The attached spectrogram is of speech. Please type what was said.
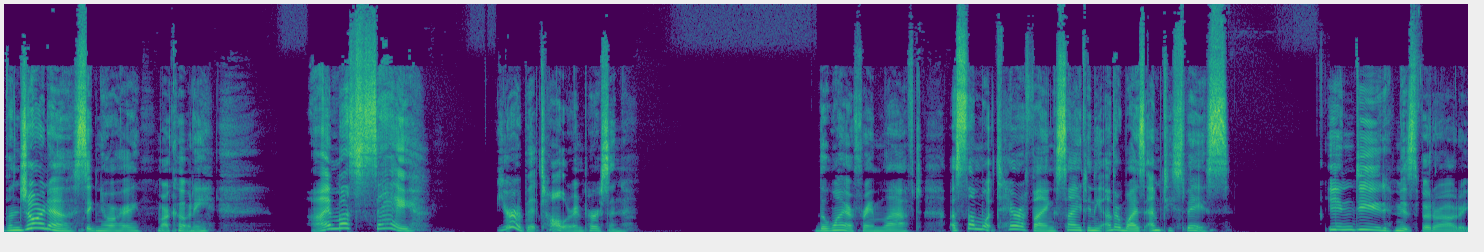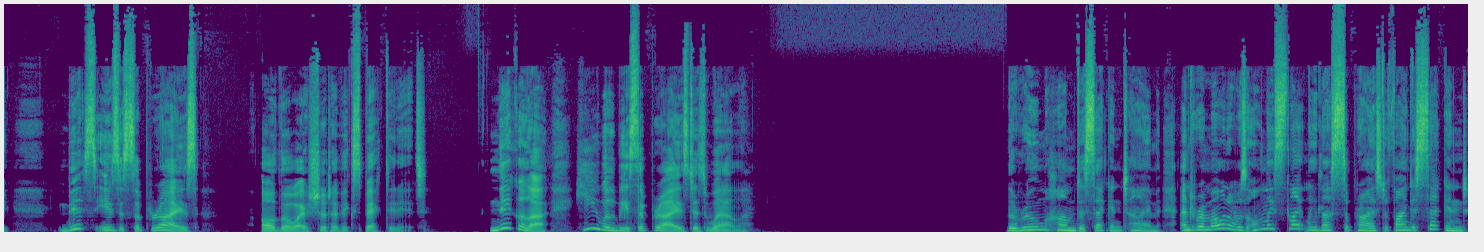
Buongiorno, Signore Marconi. I must say, you're a bit taller in person. The wireframe laughed, a somewhat terrifying sight in the otherwise empty space. Indeed, Miss Ferrari. This is a surprise, although I should have expected it. Nicola, he will be surprised as well. The room hummed a second time, and Ramona was only slightly less surprised to find a second,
